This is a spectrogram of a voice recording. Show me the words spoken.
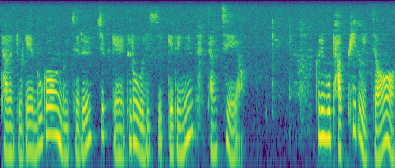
다른 쪽에 무거운 물체를 쉽게 들어 올릴 수 있게 되는 장치예요. 그리고 바퀴도 있죠.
